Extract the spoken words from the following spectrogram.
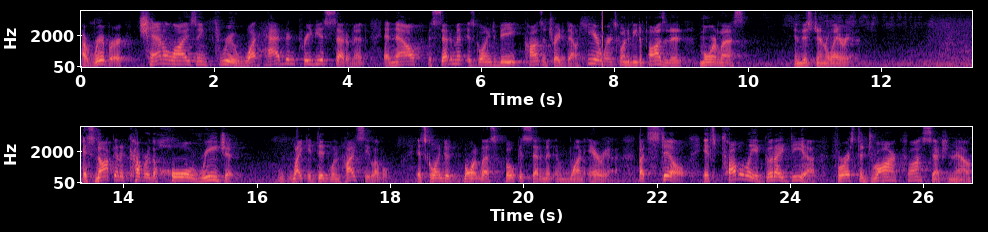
a river channelizing through what had been previous sediment, and now the sediment is going to be concentrated down here where it's going to be deposited more or less in this general area. It's not going to cover the whole region like it did when high sea level. It's going to more or less focus sediment in one area. But still, it's probably a good idea for us to draw our cross section now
